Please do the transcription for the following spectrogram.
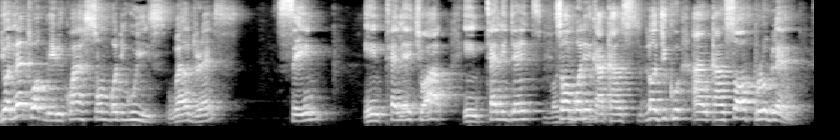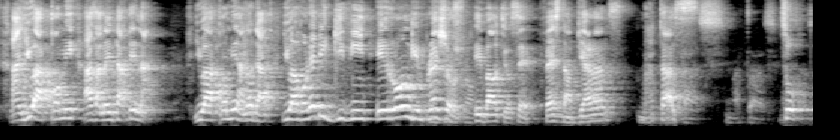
Your network may require somebody who is well dressed, sane, intellectual, intelligent, somebody can, can logical and can solve problem. And you are coming as an entertainer. You are coming and all that. You have already given a wrong impression about yourself. First appearance matters. Matters. Matters. So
